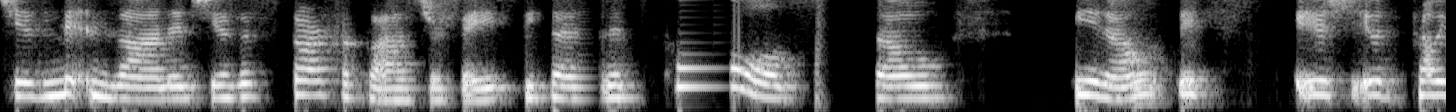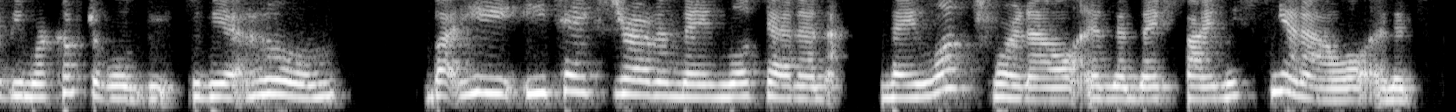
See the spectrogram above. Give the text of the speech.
She has mittens on and she has a scarf across her face because it's cold. So, you know, it's it, would probably be more comfortable to be at home. But he he takes her out and they look at an they look for an owl and then they finally see an owl and its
